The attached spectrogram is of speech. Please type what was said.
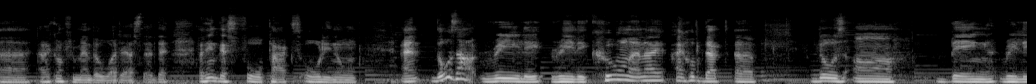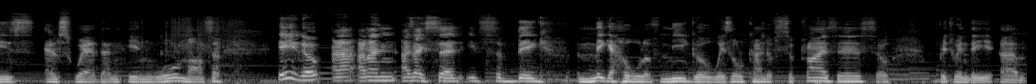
Uh, I can't remember what else. I think there's four packs all in all, and those are really really cool. And I I hope that uh, those are being released elsewhere than in Walmart. So here you go. Uh, I mean, as I said, it's a big mega haul of Mego with all kind of surprises. So between the um,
